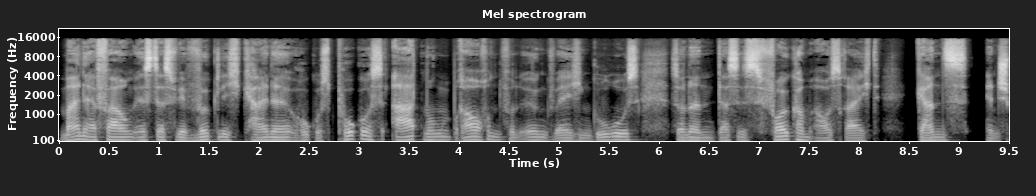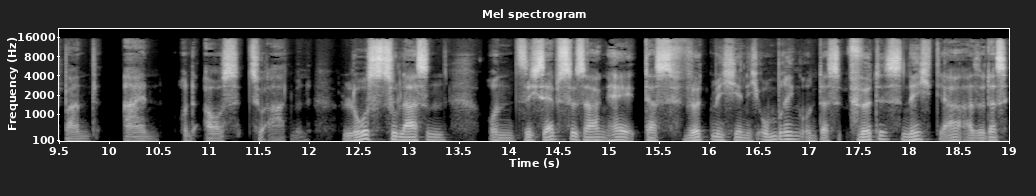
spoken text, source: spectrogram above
meine Erfahrung ist, dass wir wirklich keine Hokuspokus-Atmung brauchen von irgendwelchen Gurus, sondern dass es vollkommen ausreicht, ganz entspannt ein und auszuatmen, loszulassen und sich selbst zu sagen, hey, das wird mich hier nicht umbringen und das wird es nicht, ja, also das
